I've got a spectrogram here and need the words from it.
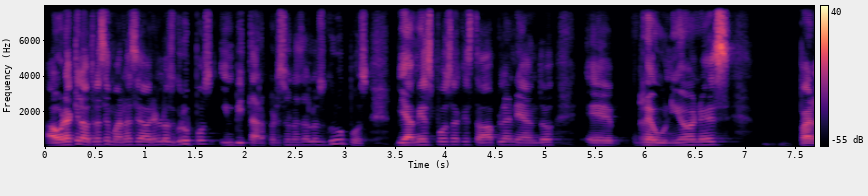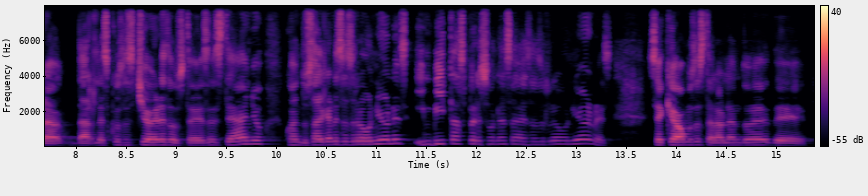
Ahora que la otra semana se abren los grupos, invitar personas a los grupos. Vi a mi esposa que estaba planeando eh, reuniones para darles cosas chéveres a ustedes este año. Cuando salgan esas reuniones, invitas personas a esas reuniones. Sé que vamos a estar hablando de,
